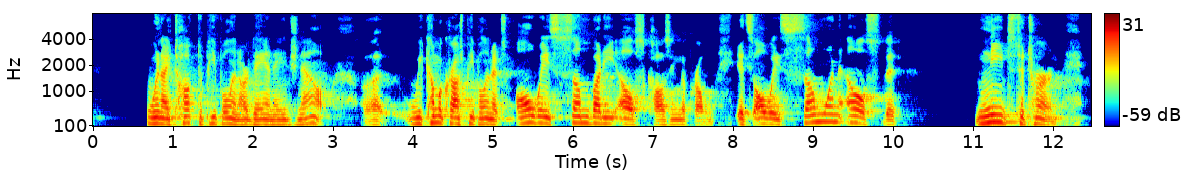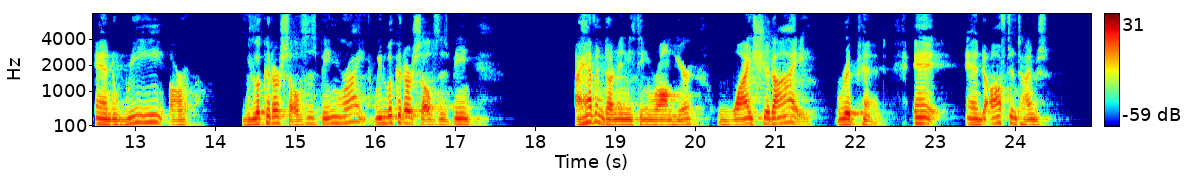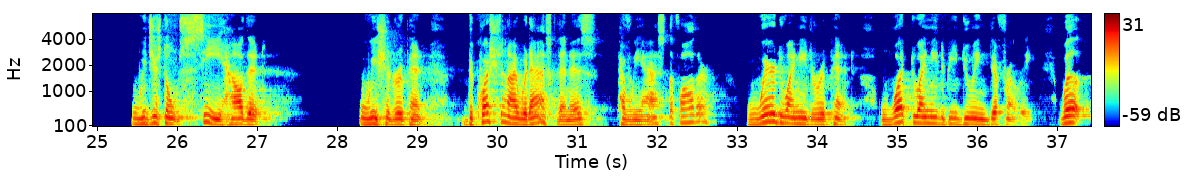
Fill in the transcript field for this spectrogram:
when I talk to people in our day and age now, uh, we come across people and it's always somebody else causing the problem. It's always someone else that needs to turn. And we are, we look at ourselves as being right. We look at ourselves as being, I haven't done anything wrong here. Why should I repent? And, and oftentimes we just don't see how that we should repent. The question I would ask then is Have we asked the Father? Where do I need to repent? What do I need to be doing differently? Well,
